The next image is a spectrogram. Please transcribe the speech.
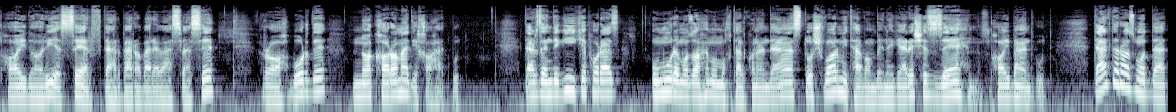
پایداری صرف در برابر وسوسه راهبرد ناکارآمدی خواهد بود. در زندگی که پر از امور مزاحم و مختل کننده است دشوار می‌توان به نگرش ذهن پایبند بود. در دراز مدت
